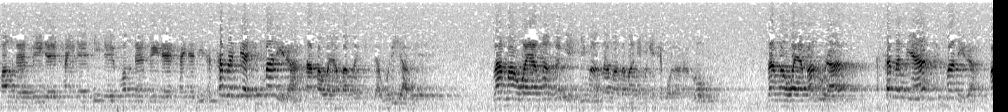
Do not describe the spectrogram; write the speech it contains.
ဖောင်းတယ်ပေးတယ်ထိုင်တယ်ကြည့်တယ်ဖောင်းတယ်ပေးတယ်ထိုင်တယ်ကြည့်အဆက်မပြတ်ရှုမှတ်နေတာသမ္မာဝါယာမမဲ့ကြီးတာဝိရိယပဲသမ္မာဝါယာမမဲ့ကြီးကြီးမှသမ္မာသမာဓိမကြီးဖြစ်ပေါ်လာတာကို သမ္မာဝါယာမဆိုတာအဆက်မပြတ်ရှုမှတ်နေတာအ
